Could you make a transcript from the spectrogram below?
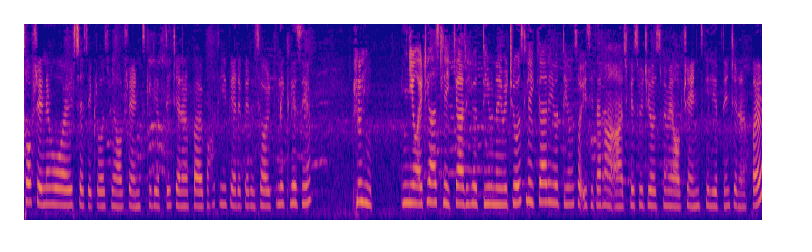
सॉफ चैनल वर्स जैसे क्रॉस में आप फ्रेंड्स के लिए अपने चैनल पर बहुत ही प्यारे प्यारे से और खिले खिले से न्यू आइडियाज़ लेके आ रही होती हूँ, नई वीडियोज़ लेके आ रही होती हूँ। सो इसी तरह आज के इस वीडियोज़ में मैं आप फ्रेंड्स के लिए अपने चैनल पर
